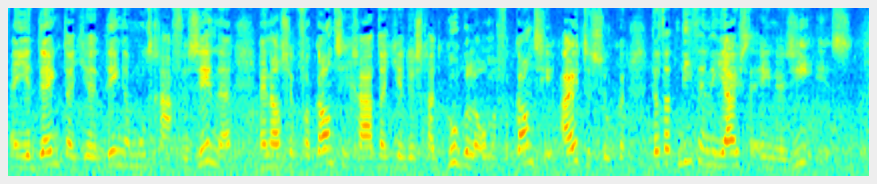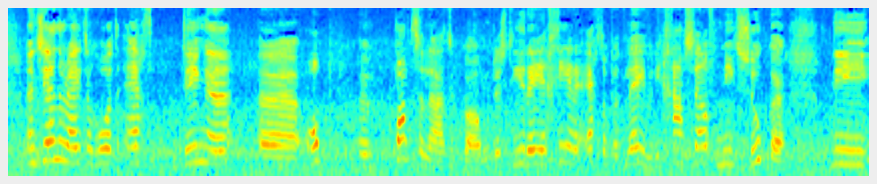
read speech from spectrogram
en je denkt dat je dingen moet gaan verzinnen. En als je op vakantie gaat, dat je dus gaat googlen om een vakantie uit te zoeken, dat dat niet in de juiste energie is. Een generator hoort echt dingen uh, op hun pad te laten komen. Dus die reageren echt op het leven. Die gaan zelf niet zoeken. Die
